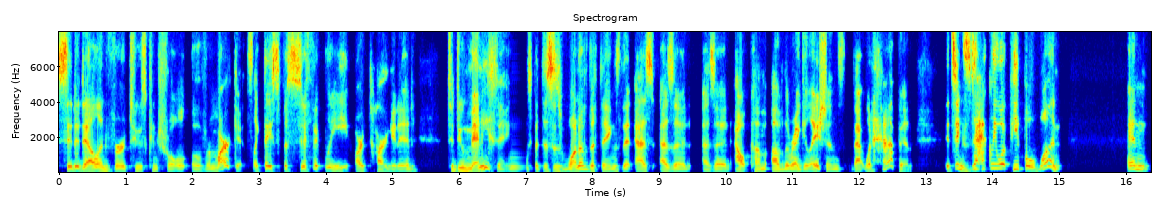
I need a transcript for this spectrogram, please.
Citadel and Virtu's control over markets. Like they specifically are targeted to do many things, but this is one of the things that as as a as an outcome of the regulations that would happen. It's exactly what people want. And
